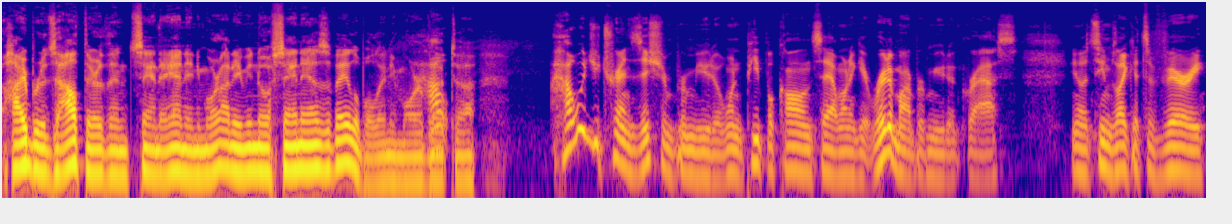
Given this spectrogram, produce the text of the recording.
hybrids out there than Santa Ana anymore. I don't even know if Santa Ana is available anymore. How, but uh, how would you transition Bermuda when people call and say, "I want to get rid of my Bermuda grass"? You know, it seems like it's a very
